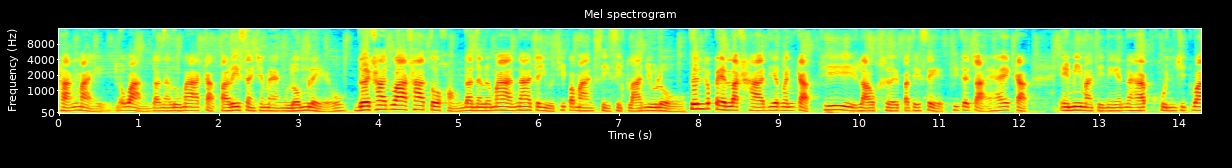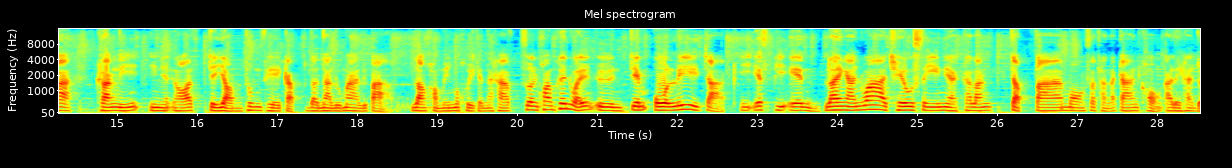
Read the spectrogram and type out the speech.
ครั้งใหม่ ระหว่างดอนนาลูมากับปารีสแซงต์แชร์แมงล้มเหลว โดยคาดว่าค่าตัวของดอนนาลูมาน่าจะอยู่ที่ประมาณ 40 ล้านยูโร ซึ่งก็เป็นราคาเดียวกันกับที่เราเคยปฏิเสธที่จะจ่ายให้กับเอมี่มาร์ติเนสนะครับ คุณคิดว่าครั้งนี้อินเนอสจะยอมทุ่มเทกับดอนนาลูมาหรือเปล่า ลองคอมเมนต์มาคุยกันนะครับ ส่วนความเคลื่อนไหวอื่นๆ เจมโอลี่จาก ESPN รายงานว่าเชลซีเนี่ยกำลังจับตามองสถานการณ์ของอาเลฮาโด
